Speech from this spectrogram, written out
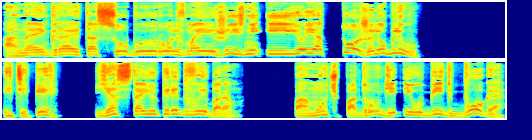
Она играет особую роль в моей жизни, и ее я тоже люблю. И теперь я стою перед выбором. Помочь подруге и убить Бога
